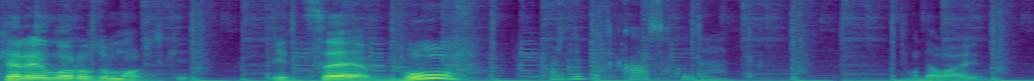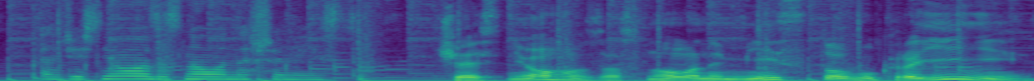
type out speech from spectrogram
Кирило Розумовський. І це був. Можна підказку дати. Давай. А чи з нього засноване ще місто? В честь нього засноване місто в Україні.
